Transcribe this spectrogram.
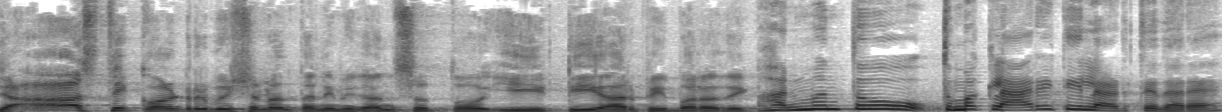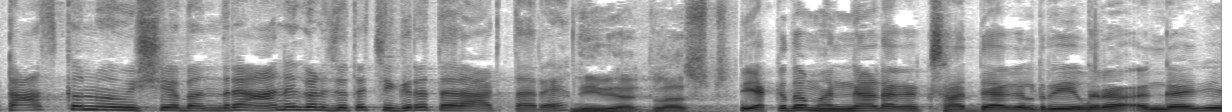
ಜಾಸ್ತಿ ಕಾಂಟ್ರಿಬ್ಯೂಷನ್ ಅಂತ ನಿಮಗೆ ಅನ್ಸುತ್ತೋ ಈ ಟಿ ಆರ್ ಪಿ ಬರೋದಕ್ಕೆ? ಹನುಮಂತು ತುಂಬಾ ಕ್ಲಾರಿಟಿಲಿ ಆಡ್ತಿದ್ದಾರೆ ಟಾಸ್ಕ್ ಅನ್ನೋ ವಿಷಯ ಬಂದ್ರೆ ಆನೆಗಳ ಜೊತೆ ಚಿಗರ ತರ ಆಡ್ತಾರೆ. ನೀವ್ ಯಾಕೆ ಲಾಸ್ಟ್ ಯಾಕದಮ್ ಹನ್ನೆರಡು ಆಗಕ್ಕೆ ಸಾಧ್ಯ ಆಗಲ್ರಿ ಹಂಗಾಗಿ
